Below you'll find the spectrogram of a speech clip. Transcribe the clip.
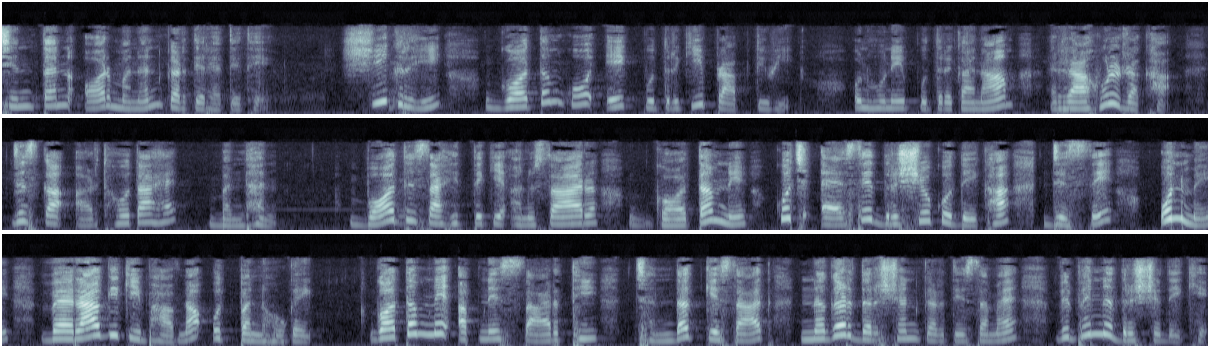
चिंतन और मनन करते रहते थे। शीघ्र ही गौतम को एक पुत्र की प्राप्ति हुई। उन्होंने पुत्र का नाम राहुल रखा, जिसका अर्थ होता है बंधन। बौद्ध साहित्य के अनुसार गौतम ने कुछ ऐसे दृश्यों को देखा, जिससे उनमें वैराग्य की भावना उत्पन्न हो गई। गौतम ने अपने सारथी छंदक के साथ नगर दर्शन करते समय विभिन्न दृश्य देखे।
